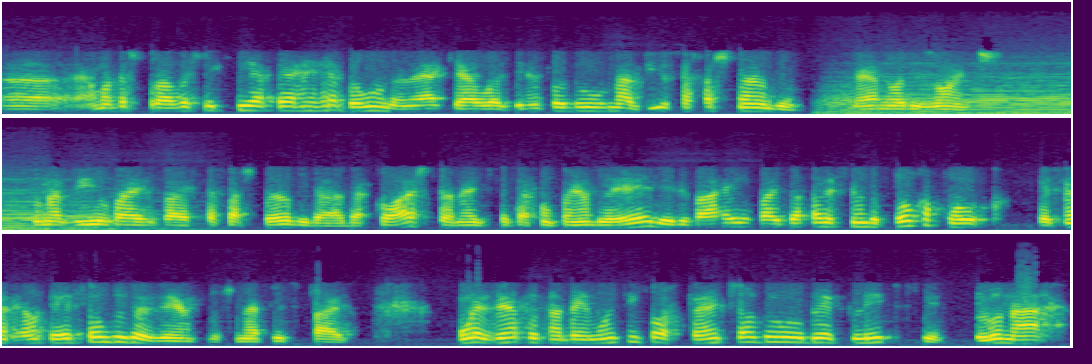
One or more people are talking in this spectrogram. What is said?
uh, é uma das provas de que a Terra é redonda, né, que é o exemplo do navio se afastando né, no horizonte o navio vai, vai se afastando da, da costa, né, você está acompanhando ele, ele vai, vai desaparecendo pouco a pouco. Esse é, esse é um dos exemplos né, principais. Um exemplo também muito importante é o do, do eclipse lunar.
